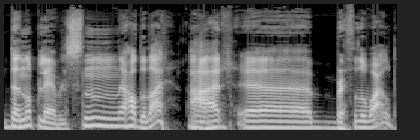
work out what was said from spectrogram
Den opplevelsen jeg hadde der, er uh, Breath of the Wild.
